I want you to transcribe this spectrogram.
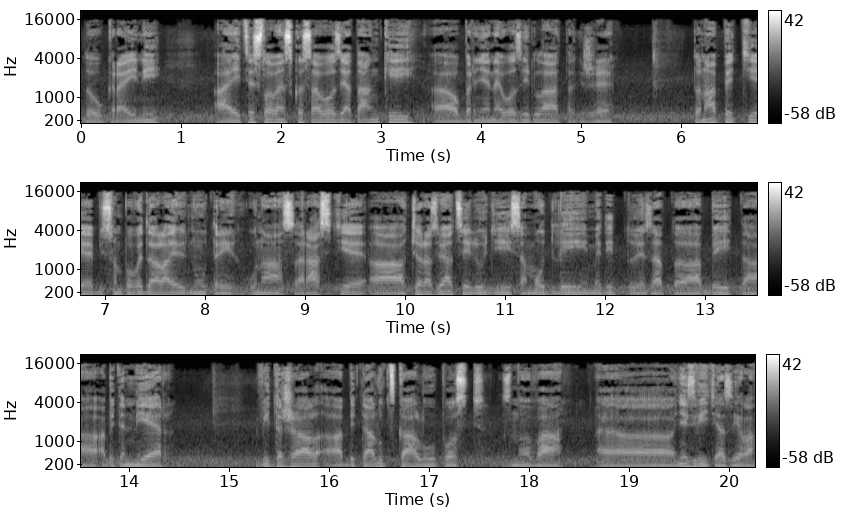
do Ukrajiny. Aj cez Slovensko sa vozia tanky a obrnené vozidlá, takže to napätie by som povedal aj vnútri u nás rastie a čoraz viacej ľudí sa modlí, medituje za to, aby, tá, aby ten mier vydržal a aby tá ľudská hlúposť znova e, nezvíťazila.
